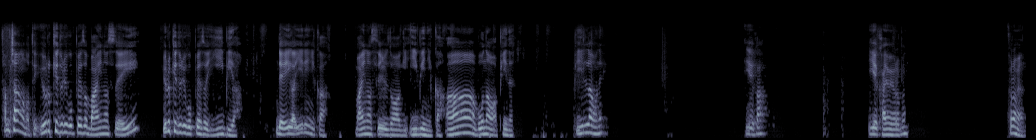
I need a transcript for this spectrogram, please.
3차항은 어떻게? 요렇게 둘이 곱해서 마이너스 a, 요렇게 둘이 곱해서 2b야. 근데 a가 1이니까 마이너스 1 더하기 2b니까 아, 뭐 나와, b는? b 1 나오네? 이해가? 이해 가요, 여러분? 그러면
